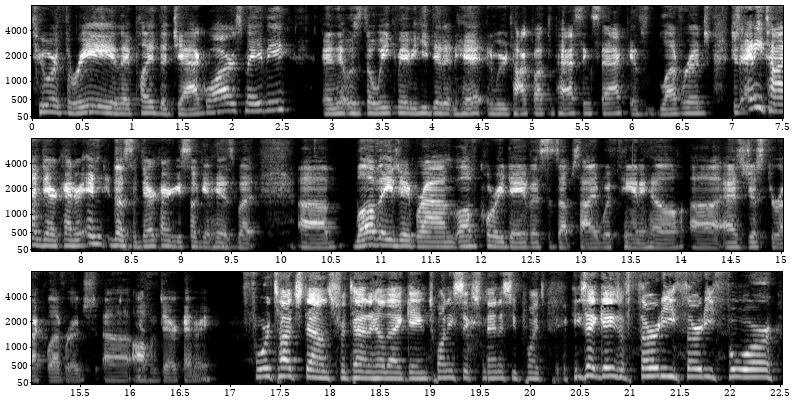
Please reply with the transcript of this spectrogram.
two or three, and they played the Jaguars maybe, and it was the week maybe he didn't hit, and we were talking about the passing stack as leverage. Just anytime Derrick Henry, and listen, Derrick Henry can still get his, but uh, love AJ Brown, love Corey Davis' upside with Tannehill uh, as just direct leverage uh, off of Derrick Henry. Four touchdowns for Tannehill that game, 26 fantasy points. He's had games of 30, 34,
